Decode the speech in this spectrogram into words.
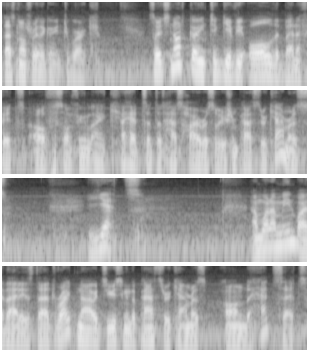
that's not really going to work so it's not going to give you all the benefits of something like a headset that has high resolution pass-through cameras yet and what I mean by that is that right now it's using the pass-through cameras on the headset.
